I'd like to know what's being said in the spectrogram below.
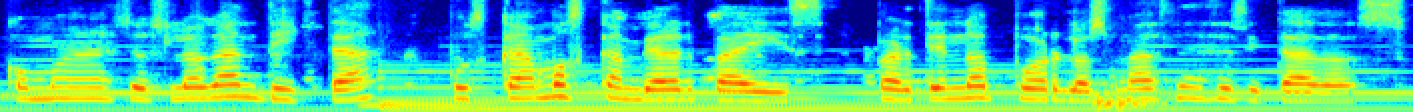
Como nuestro eslogan dicta, buscamos cambiar el país, partiendo por los más necesitados.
